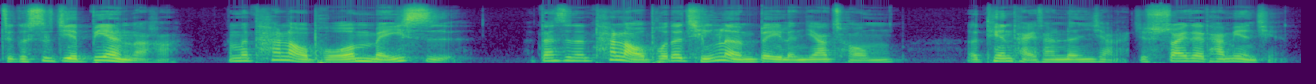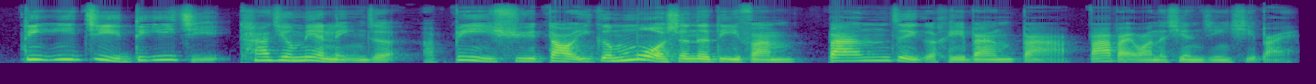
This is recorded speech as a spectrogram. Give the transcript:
这个世界变了哈，那么他老婆没死，但是呢，他老婆的情人被人家从呃天台上扔下来，就摔在他面前。第一季第一集，他就面临着啊，必须到一个陌生的地方帮这个黑帮把八百万的现金洗白。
